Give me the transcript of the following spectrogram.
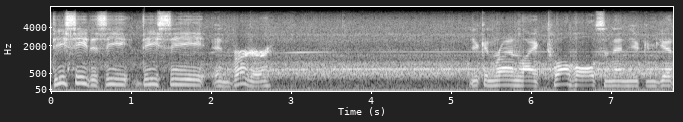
DC to DC inverter, you can run like 12 volts and then you can get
